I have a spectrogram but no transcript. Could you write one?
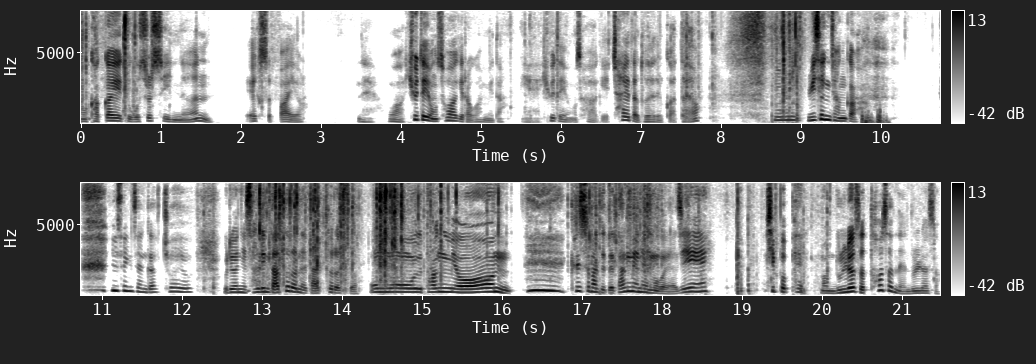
어, 가까이 두고 쓸 수 있는 엑스파이어. 네, 와 휴대용 소화기라고 합니다. 예, 휴대용 소화기 차에다 둬야 될 것 같아요. 음, 위생 장갑. 위생 장갑 좋아요. 우리 언니 살림 다 털었네, 다 털었어. 어머, 당면. 크리스마스 때 당면 해 먹어야지. 지퍼팩 막 눌려서 터졌네 눌려서.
